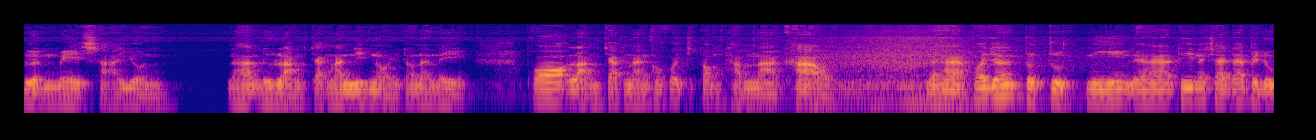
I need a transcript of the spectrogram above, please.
เดือนเมษายนนะฮะหรือหลังจากนั้นนิดหน่อยเท่านั้นเอง พราะหลังจากนั้นเขาก็จะต้องทำนาข้าวนะฮะเพราะฉะนั้นจุดจุดๆนี้นะฮะที่นักชัยได้ไปดู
